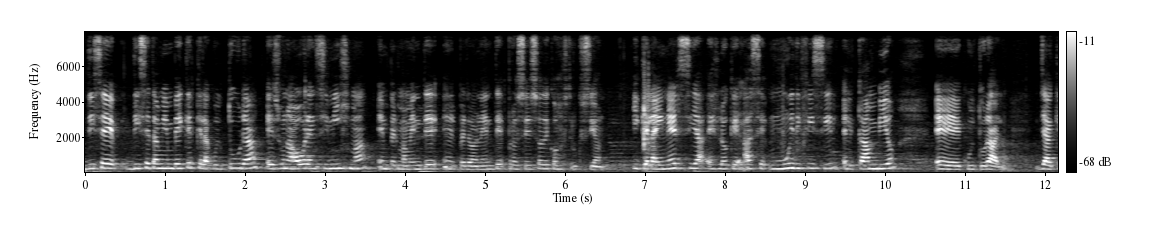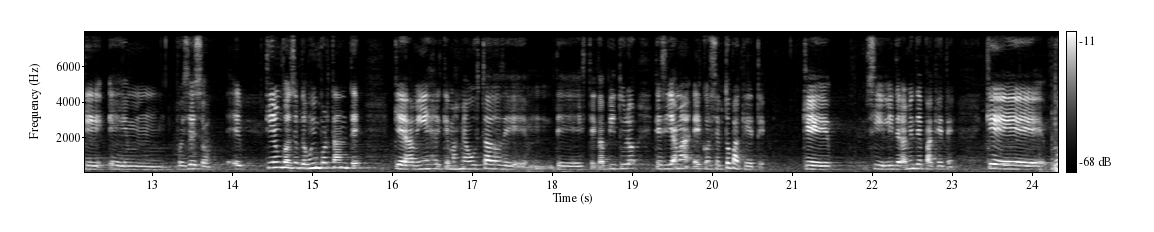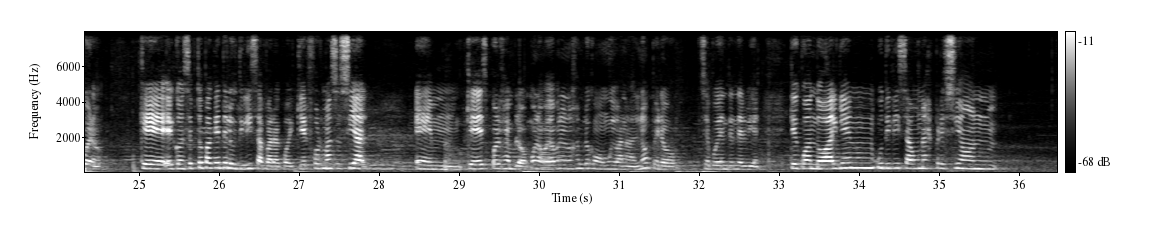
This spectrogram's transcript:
dice, dice también Becker que la cultura es una obra en sí misma en permanente, en permanente proceso de construcción y que la inercia es lo que hace muy difícil el cambio eh, cultural, ya que, em, pues eso, eh, tiene un concepto muy importante que a mí es el que más me ha gustado de, de este capítulo, que se llama el concepto paquete, que, sí, literalmente paquete, que, bueno, que el concepto paquete lo utiliza para cualquier forma social Em, que es, por ejemplo, bueno, voy a poner un ejemplo como muy banal, ¿no? Pero se puede entender bien. Que cuando alguien utiliza una expresión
